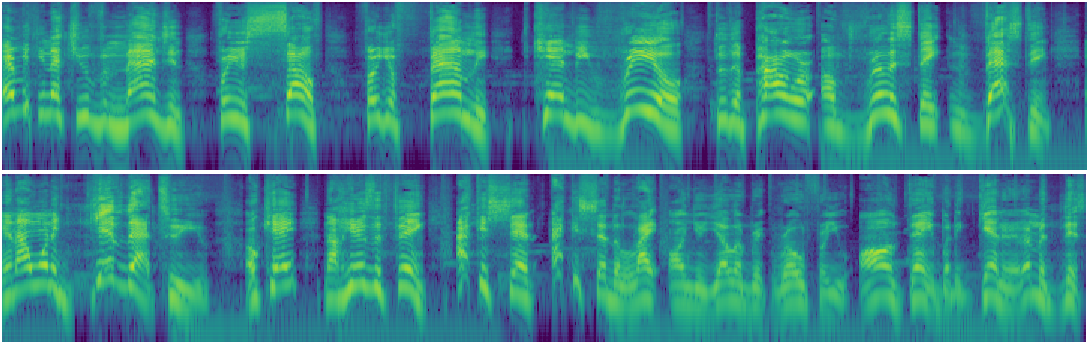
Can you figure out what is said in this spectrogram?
everything that you've imagined for yourself, for your family, can be real through the power of real estate investing. And I want to give that to you. Okay? Now here's the thing. I can shed I can shed the light on your yellow brick road for you all day, but again, remember this.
